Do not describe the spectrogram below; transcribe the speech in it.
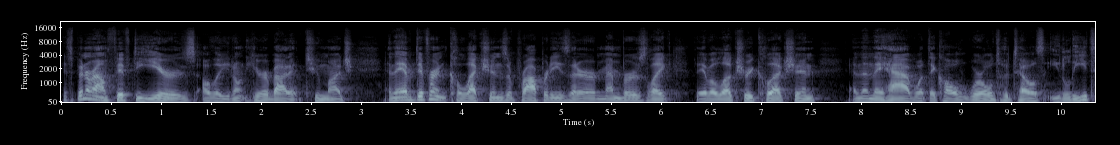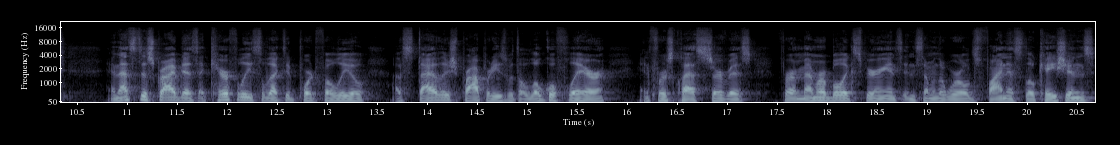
It's been around 50 years, although you don't hear about it too much. And they have different collections of properties that are members. Like they have a luxury collection, and then they have what they call World Hotels Elite. And that's described as a carefully selected portfolio of stylish properties with a local flair and first class service for a memorable experience in some of the world's finest locations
